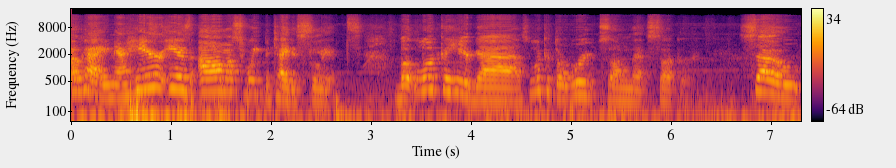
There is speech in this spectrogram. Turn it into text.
Okay, now here is all my sweet potato slips. But look at here, guys. Look at the roots on that sucker. So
